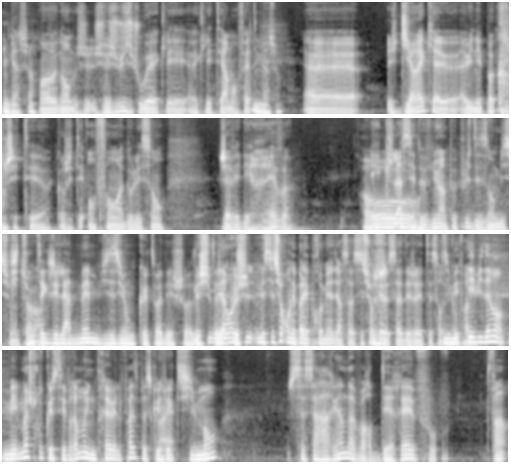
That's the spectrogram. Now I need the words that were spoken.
Bien sûr. Oh, non, je, je, vais juste jouer avec les, avec les termes en fait. Bien sûr. Euh, je dirais qu'à une époque, quand j'étais quand j'étais enfant, adolescent, j'avais des rêves et que là, c'est oh. devenu un peu plus des ambitions. Je sais que j'ai la même vision que toi des choses. Mais, c'est sûr qu'on n'est pas les premiers à dire ça. C'est sûr que ça a déjà été sorti. Mais évidemment. Mais moi, je trouve que c'est vraiment une très belle phase parce qu'effectivement, ça sert à rien d'avoir des rêves. Enfin,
